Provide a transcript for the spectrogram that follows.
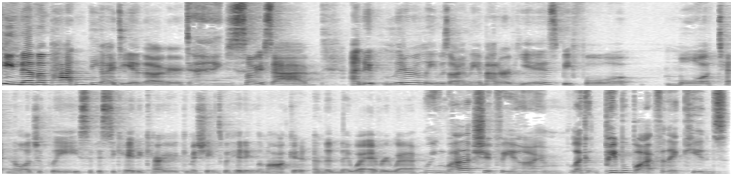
He never patented the idea though. Dang. So sad. And it literally was only a matter of years before more technologically sophisticated karaoke machines were hitting the market and then they were everywhere. We can buy that shit for your home. Like people buy it for their kids.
